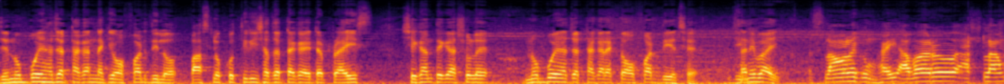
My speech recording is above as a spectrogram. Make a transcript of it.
যে নব্বই হাজার টাকার নাকি অফার দিল পাঁচ লক্ষ তিরিশ হাজার টাকা এটা প্রাইস সেখান থেকে আসলে নব্বই হাজার টাকার একটা অফার দিয়েছে। সানি ভাই। আসসালামু আলাইকুম ভাই আবারও আসলাম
